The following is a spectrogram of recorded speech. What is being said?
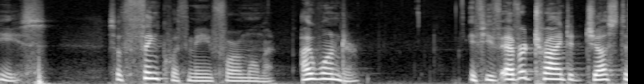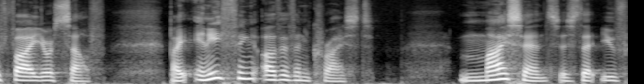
peace. So think with me for a moment. I wonder if you've ever tried to justify yourself by anything other than Christ. My sense is that you've,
